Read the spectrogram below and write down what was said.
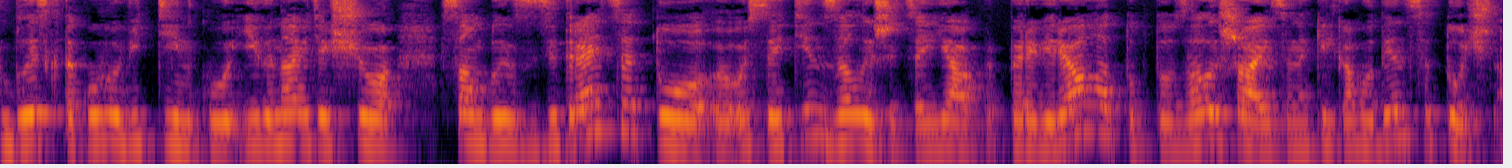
Блиск такого відтінку, і навіть якщо сам блиск зітреться, то е, ось цей тінт залишиться. Я перевіряла, тобто залишається на кілька годин, це точно.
